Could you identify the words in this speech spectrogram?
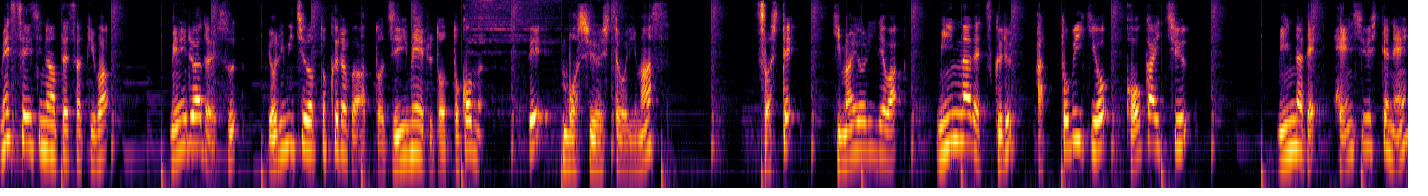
メッセージの宛先は、メールアドレス、よりみち .club.gmail.com で募集しております。そして、ひまよりでは、みんなで作るアットビーキを公開中。みんなで編集してね。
